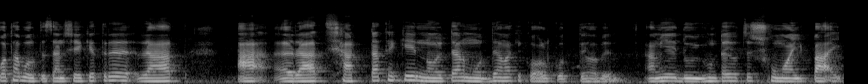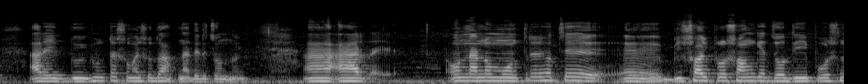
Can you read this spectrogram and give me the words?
কথা বলতে চান, সেক্ষেত্রে রাত রাত সাতটা থেকে নয়টার মধ্যে আমাকে কল করতে হবে। আমি এই দুই ঘন্টায় হচ্ছে সময় পাই, আর এই দুই ঘণ্টা সময় শুধু আপনাদের জন্যই। আর অন্যান্য মন্ত্রের হচ্ছে বিষয় প্রসঙ্গে যদি প্রশ্ন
